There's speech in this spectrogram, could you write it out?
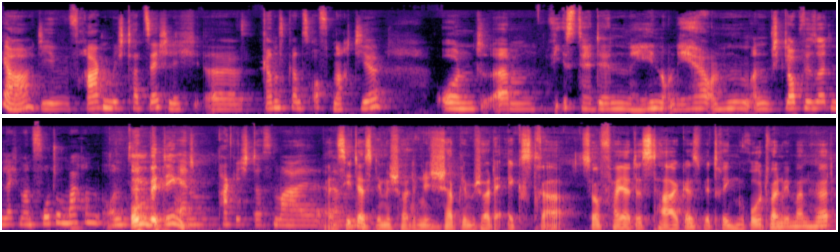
Ja, die fragen mich tatsächlich äh, ganz, ganz oft nach dir. Und ähm, wie ist der denn hin und her? Und, hm, und ich glaube, wir sollten gleich mal ein Foto machen. Und dann, Unbedingt. Ähm, packe ich das mal. Man ähm, sieht das nämlich heute nicht. Ich habe nämlich heute extra zur Feier des Tages, wir trinken Rotwein, wie man hört.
